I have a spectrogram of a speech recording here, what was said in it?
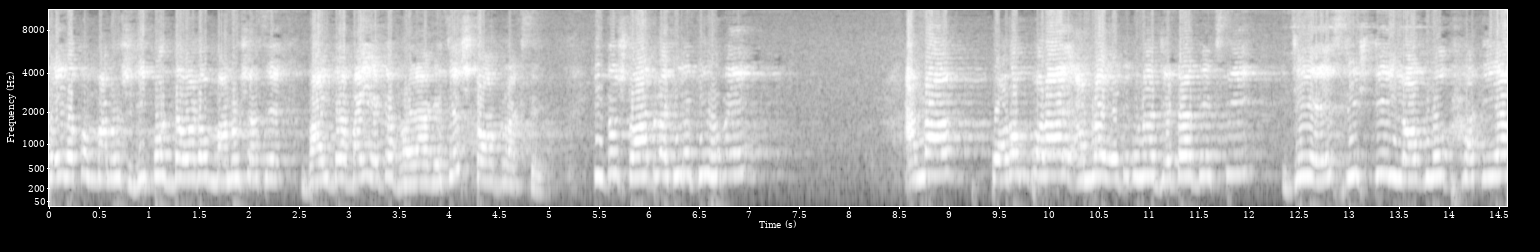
সেই রকম মানুষ রিপোর্ট দেওয়ারও মানুষ আছে। বাই দা বাই এটা হয়ে গেছে স্টপ রাখছে কিন্তু স্টপ রাখলে কি হবে? আমরা পরম্পরায় আমরা এটুকুনা যেটা দেখছি, যে সৃষ্টির লগ্ন থাকিয়া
